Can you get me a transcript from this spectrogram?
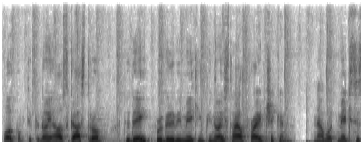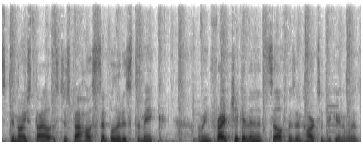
Welcome to Pinoy House Castro. Today, we're going to be making Pinoy style fried chicken. Now what makes this Pinoy style is just about how simple it is to make. I mean, fried chicken in itself isn't hard to begin with,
